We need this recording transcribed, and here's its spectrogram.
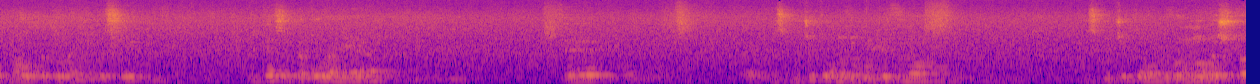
отново пътуванията си. При тези пътувания е, е изключително любопитно изключително вълнуващо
